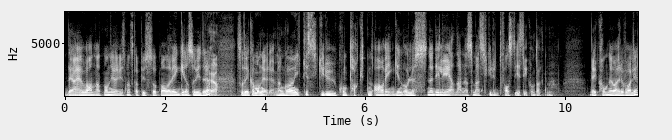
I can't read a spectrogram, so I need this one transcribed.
Det er jo vanlig at man gjør hvis man skal pusse opp med alle vegger osv. Så, videre. Ja. så det kan man gjøre. Men man kan ikke skru kontakten av veggen og løsne de lederne som er skrudd fast i stikkontakten. Det kan jo være farlig.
